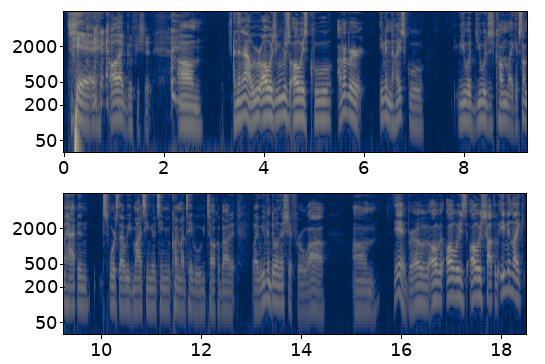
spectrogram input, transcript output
yeah all that goofy shit um and then now we were always we were just always cool i remember even in high school you would you would just come like if something happened sports that week my team your team you come to my table we talk about it like we've been doing this shit for a while um yeah bro always always always chopped up even like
